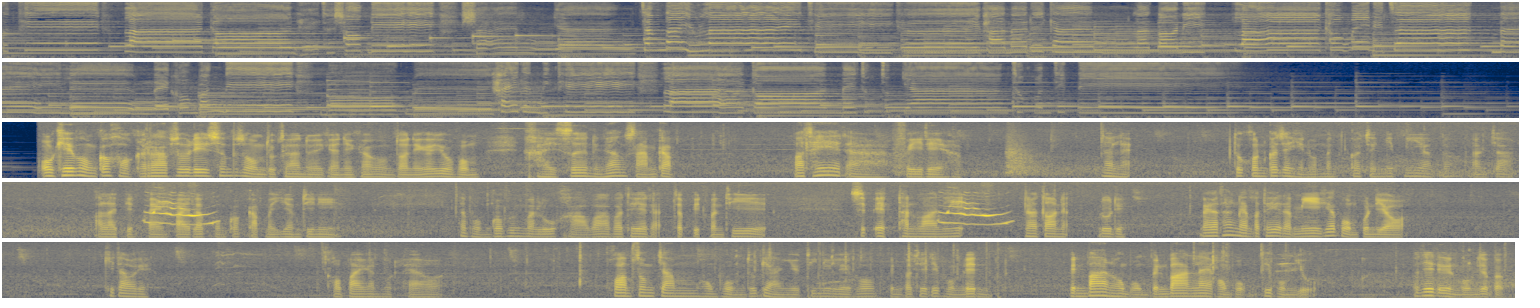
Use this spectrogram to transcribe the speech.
สักทีลาก่อนให้เธอโชคดี ฉันยังจำได้อยู่เลยที่เคยผ่านมาด้วยกัน และตอนนี้ลาคงไม่ได้เจอไม่ลืมในความหวังดี เคผมก็ขอกราบสวัสดีท่านผู้ชมทุกท่านด้วยกันนะครับผมตอนนี้ก็อยู่ผมไคเซอร์หนึ่งห้าสามกับประเทศอ่าฟรีเดย์ครับ นั่นแหละ ทุกคนก็จะเห็นว่ามันก็จะเงียบๆเนาะหลังจากอะไรเปลี่ยนแปลงไปแล้วผมก็กลับมาเยี่ยมที่นี่แต่ผมก็เพิ่งมารู้ข่าวว่าประเทศอะจะปิดวันที่ 11 ธันวานี้แล้วตอนเนี้ยดูดิแม้กระทั่งในประเทศอะมีแค่ผมคนเดียวอะ คิดเอาดิเขาไปกันหมดแล้วอะความทรงจำของผมทุกอย่างอยู่ที่นี่เลยเพราะเป็นประเทศที่ผมเล่น เป็นบ้านของผมเป็นบ้านแรกของผมที่ผมอยู่ ประเทศอื่นผมจะแบบ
